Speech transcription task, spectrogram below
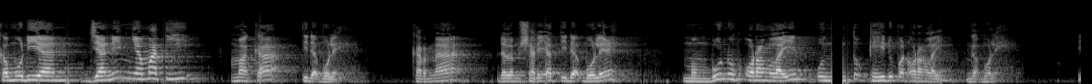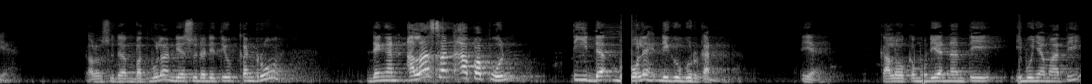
kemudian janinnya mati, maka tidak boleh. Karena dalam syariat tidak boleh membunuh orang lain untuk kehidupan orang lain. Nggak boleh. Ya. Kalau sudah empat bulan, dia sudah ditiupkan ruh, dengan alasan apa pun tidak boleh digugurkan. Iya. Kalau kemudian nanti ibunya mati,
